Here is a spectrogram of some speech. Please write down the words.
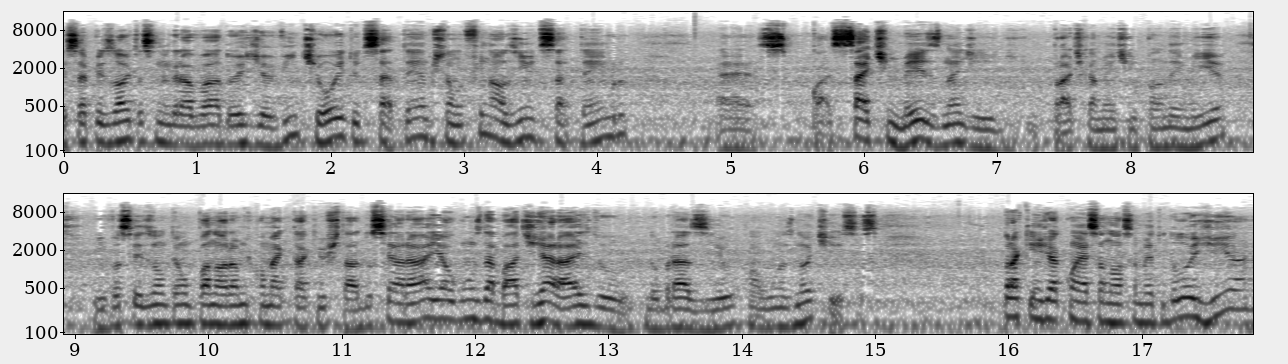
Esse episódio está sendo gravado hoje, dia 28 de setembro, estamos no finalzinho de setembro, é, quase sete meses né, de, de, praticamente de pandemia. E vocês vão ter um panorama de como é que está aqui o estado do Ceará e alguns debates gerais do, do Brasil com algumas notícias. Para quem já conhece a nossa metodologia,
